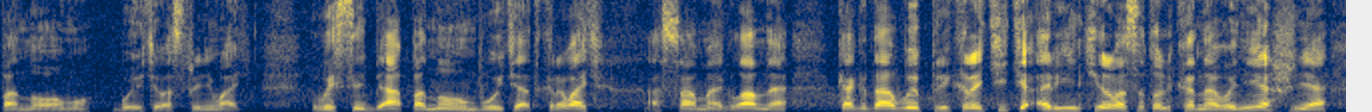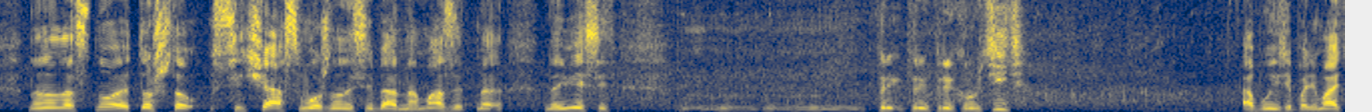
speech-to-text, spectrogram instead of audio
по-новому будете воспринимать. Вы себя по-новому будете открывать, а самое главное, когда вы прекратите ориентироваться только на внешнее, на наносное, то, что сейчас можно на себя намазать, на, навесить, при, при, прикрутить, а будете понимать,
